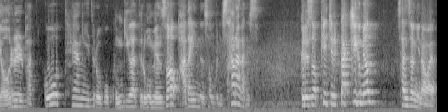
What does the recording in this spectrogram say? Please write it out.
열을 받고 태양이 들어오고 공기가 들어오면서 바다에 있는 성분이 산화가 됐어. 그래서 pH를 딱 찍으면 산성이 나와요.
